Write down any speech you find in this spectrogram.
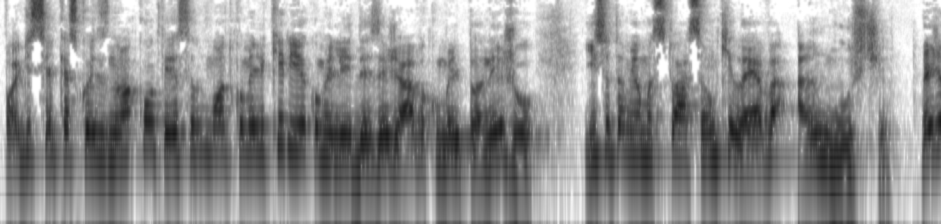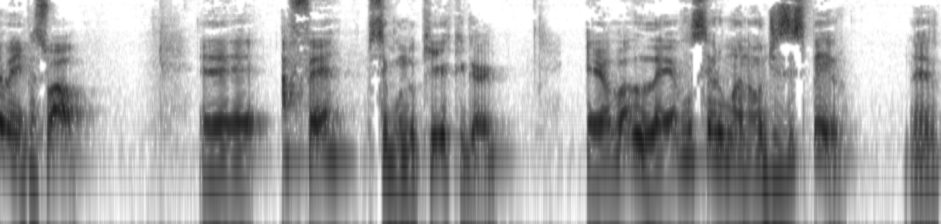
pode ser que as coisas não aconteçam do modo como ele queria, como ele desejava, como ele planejou. Isso também é uma situação que leva à angústia. Veja bem, pessoal, é, a fé, segundo Kierkegaard, ela leva o ser humano ao desespero, né?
